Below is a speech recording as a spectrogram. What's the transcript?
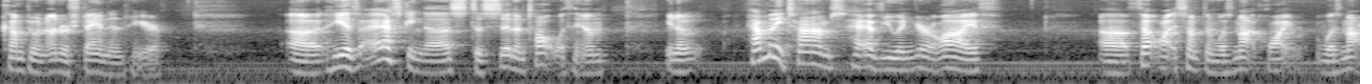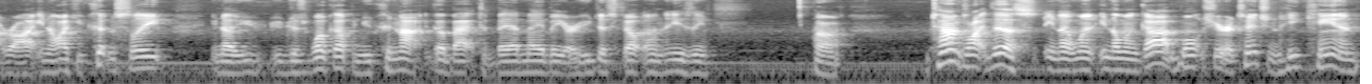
come to an understanding here." Uh, he is asking us to sit and talk with him. You know, how many times have you in your life uh, felt like something was not quite was not right. You know, like you couldn't sleep. You know, you, you just woke up and you could not go back to bed, maybe, or you just felt uneasy. Uh, times like this, you know, when you know when God wants your attention, He can,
